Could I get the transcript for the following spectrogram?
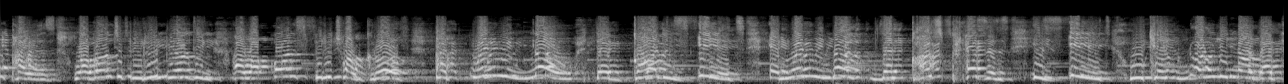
empires. We're going to be rebuilding our own spiritual growth. But when we know that God is in it, and when we know that God's presence is in it, we can only know that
